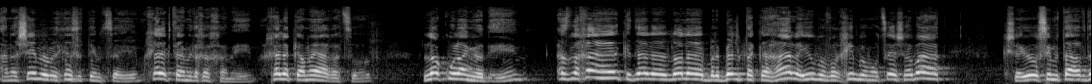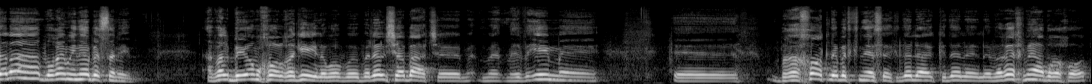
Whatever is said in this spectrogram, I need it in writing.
אנשים בבית כנסת נמצאים, חלק תלמידי חכמים, חלק עמי ארצות, לא כולם יודעים, אז לכן, כדי לא לבלבל את הקהל, היו מברכים במוצאי שבת, כשהיו עושים את ההבדלה, בורא מיני בשמים. אבל ביום חול רגיל, או בליל שבת, שמביאים אה, אה, ברכות לבית כנסת כדי, כדי לברך מהברכות,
